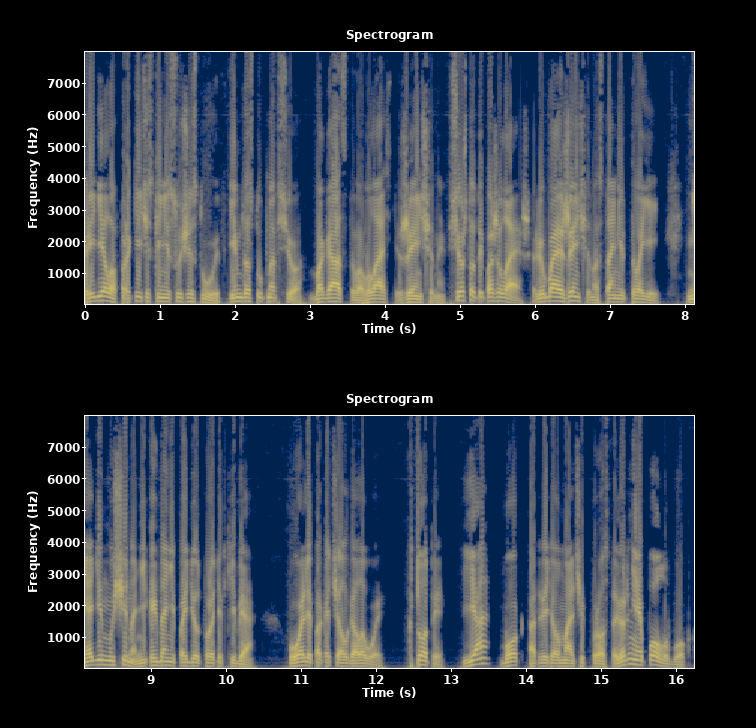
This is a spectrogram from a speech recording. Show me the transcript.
пределов практически не существует. Им доступно все. Богатство, власть, женщины. Все, что ты пожелаешь. Любая женщина станет твоей. Ни один мужчина никогда не пойдет против тебя. Уолли покачал головой. «Кто ты?» «Я? Бог», — ответил мальчик просто. «Вернее, полубог.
